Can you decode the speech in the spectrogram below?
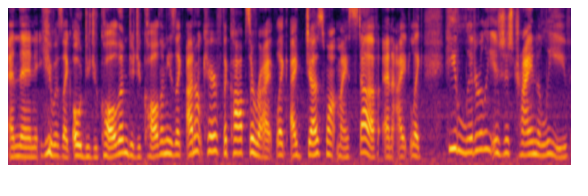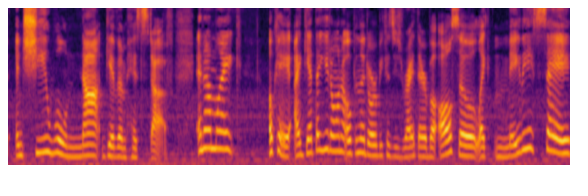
And then he was like, Oh, did you call them? Did you call them? He's like, I don't care if the cops arrive. Like, I just want my stuff. And I, like, he literally is just trying to leave, and she will not give him his stuff. And I'm like, okay, I get that you don't want to open the door because he's right there, but also, like, maybe say,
